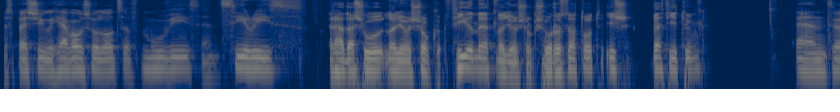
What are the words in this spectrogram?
Especially we have also lots of movies and series. Ráadásul nagyon sok filmet, nagyon sok sorozatot is vetítünk. And uh,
